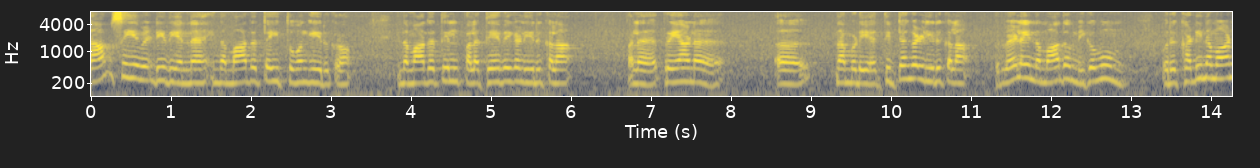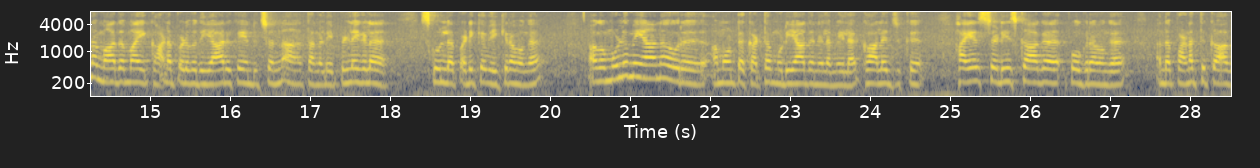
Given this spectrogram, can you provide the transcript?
நாம் செய்ய வேண்டியது என்ன? இந்த மாதத்தை துவங்கி இருக்கிறோம். இந்த மாதத்தில் பல தேவைகள் இருக்கலாம். பல பிரயாண நம்முடைய திட்டங்கள் இருக்கலாம். ஒருவேளை இந்த மாதம் மிகவும் ஒரு கடினமான மாதமாய் காணப்படுவது யாருக்கு என்று சொன்னால் தங்களுடைய பிள்ளைகளை ஸ்கூலில் படிக்க வைக்கிறவங்க. அவங்க முழுமையான ஒரு அமௌண்ட்டை கட்ட முடியாத நிலைமையில் காலேஜுக்கு ஹையர் ஸ்டடீஸ்க்காக போகிறவங்க அந்த பணத்துக்காக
